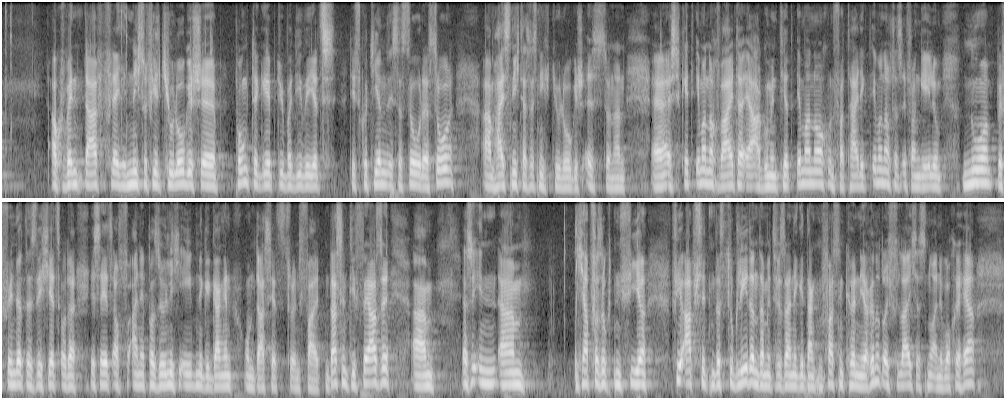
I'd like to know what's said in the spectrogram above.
auch wenn da vielleicht nicht so viel theologische Punkte gibt, über die wir jetzt diskutieren, ist es so oder so, ähm, heißt nicht, dass es nicht theologisch ist, sondern äh, es geht immer noch weiter. Er argumentiert immer noch und verteidigt immer noch das Evangelium. Nur befindet er sich jetzt oder ist er jetzt auf eine persönliche Ebene gegangen, um das jetzt zu entfalten. Das sind die Verse. Ähm, also in ähm, ich habe versucht, in vier, vier Abschnitten das zu gliedern, damit wir seine Gedanken fassen können. Ihr erinnert euch vielleicht, es ist nur eine Woche her.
